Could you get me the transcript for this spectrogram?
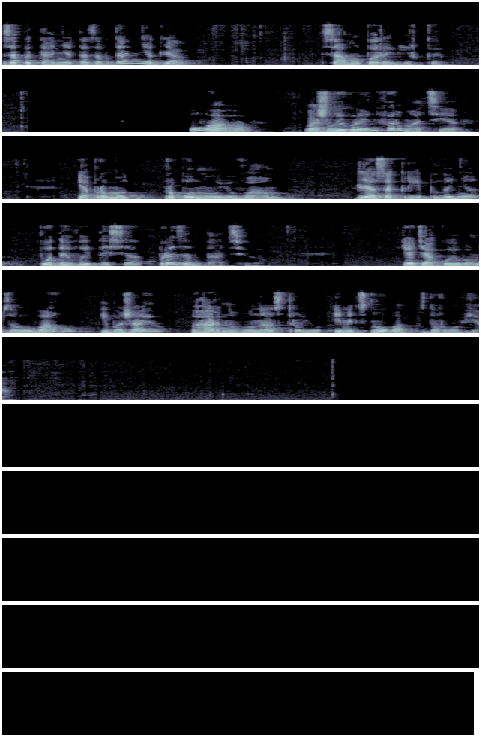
Запитання та завдання для самоперевірки. Увага! Важлива інформація. Я пропоную вам для закріплення подивитися презентацію. Я дякую вам за увагу і бажаю гарного настрою і міцного здоров'я!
